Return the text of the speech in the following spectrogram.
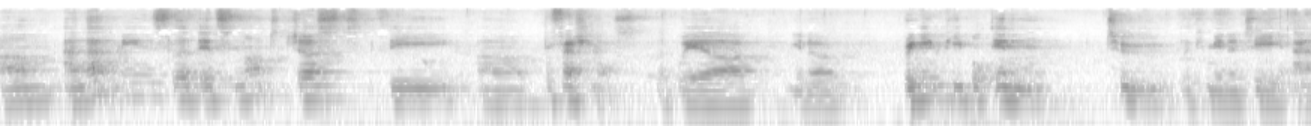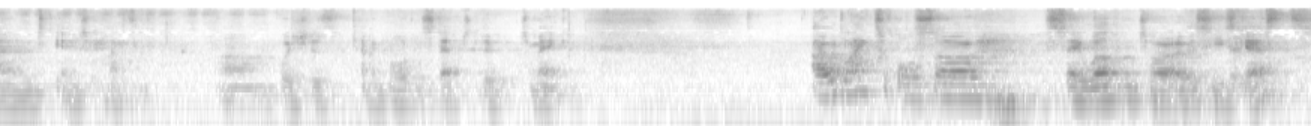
Um, and that means that it's not just the uh, professionals that we are, you know, bringing people in to the community and into Python, um, which is an important step to, do, to make. I would like to also say welcome to our overseas guests,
